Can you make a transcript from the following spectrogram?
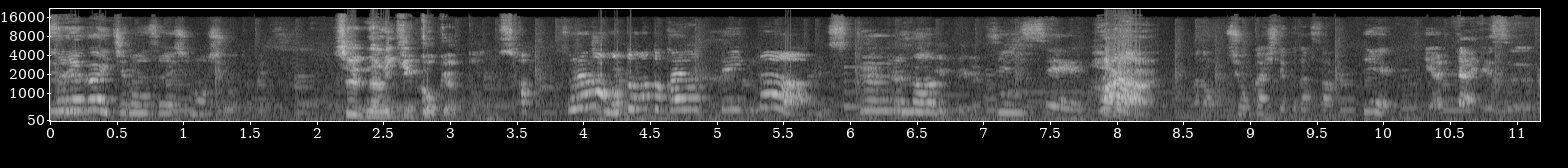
へそれが一番最初のお仕事です。それ何きっかけやったんですか？あそれはもともと通っていたスクールの先生が、はいはい。あの紹介してくださって「やりたいです」って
